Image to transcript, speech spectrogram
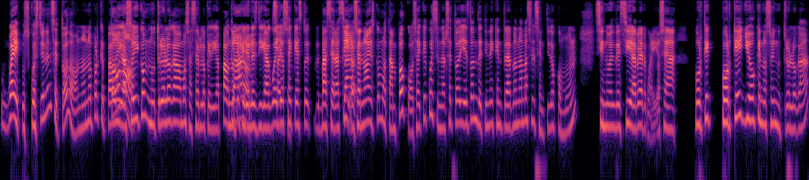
güey, pues cuestionense todo, no no porque Pau diga, soy como nutrióloga, vamos a hacer lo que diga Pau, no porque yo les diga, güey, yo sé que esto va a ser así, o sea, no es como tampoco, o sea, hay que cuestionarse todo y es donde tiene que entrar no nada más el sentido común, sino el decir, a ver, güey, o sea, ¿por qué, ¿por qué yo que no soy nutrióloga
